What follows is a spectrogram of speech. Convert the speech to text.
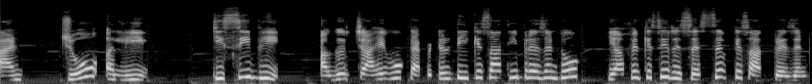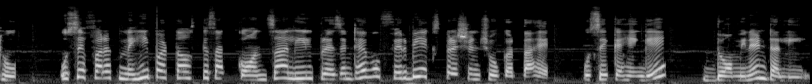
and जो अलील किसी भी, अगर चाहे वो कैपिटल टी के साथ ही प्रेजेंट हो, या फिर किसी रिसेसिव के साथ प्रेजेंट हो, उसे फ़र्क नहीं पड़ता उसके साथ कौन सा अलील प्रेजेंट है, वो फिर भी एक्सप्रेशन शो करता है। उसे कहेंगे डोमिनेंट अलील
